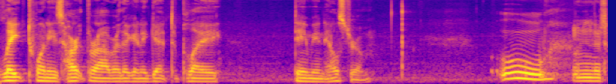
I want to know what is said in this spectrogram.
late twenties heartthrob are they going to get to play Damien Helstrom? Ooh, I mean, there's,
